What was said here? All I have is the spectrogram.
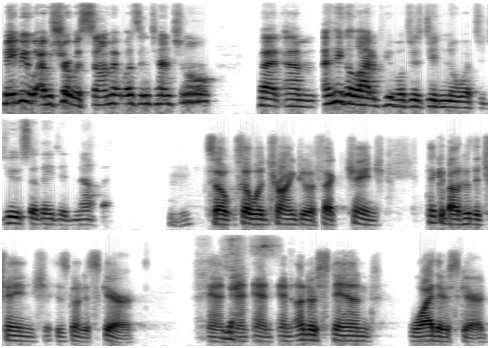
maybe I'm sure with some it was intentional, but um, I think a lot of people just didn't know what to do. So they did nothing. Mhm. So, so when trying to affect change, think about who the change is going to scare and, and, and, and understand why they're scared.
